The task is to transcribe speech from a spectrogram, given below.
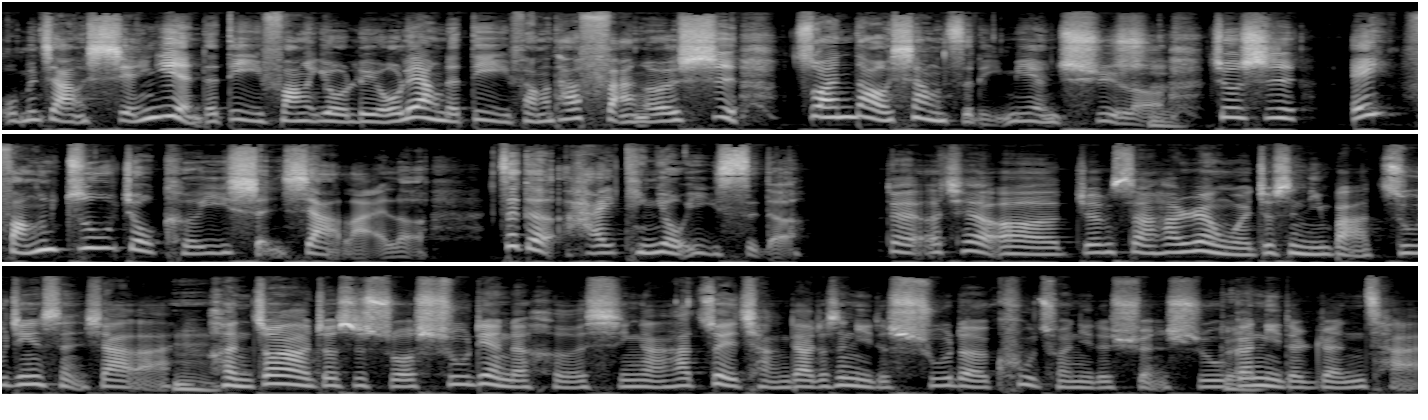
我们讲显眼的地方，有流量的地方，它反而是钻到巷子里面去了，就是哎，房租就可以省下来了，这个还挺有意思的。对，而且呃，Jameson 他认为就是你把租金省下来，嗯、很重要。就是说书店的核心啊，他最强调就是你的书的库存、你的选书跟你的人才，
